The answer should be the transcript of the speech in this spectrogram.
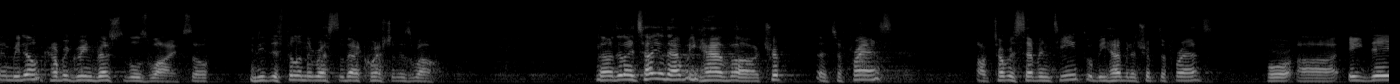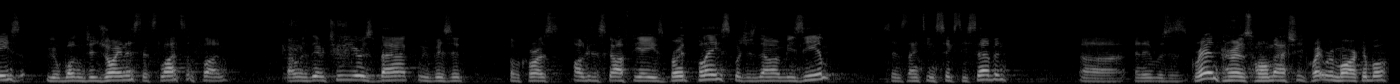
And we don't cover green vegetables. Why? So you need to fill in the rest of that question as well. Now, did I tell you that we have a trip uh, to France? October 17th, we'll be having a trip to France for uh, eight days. You're welcome to join us. It's lots of fun. I was there two years back. We visit, of course, Auguste Escoffier's birthplace, which is now a museum since 1967. Uh, and it was his grandparents' home, actually quite remarkable.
